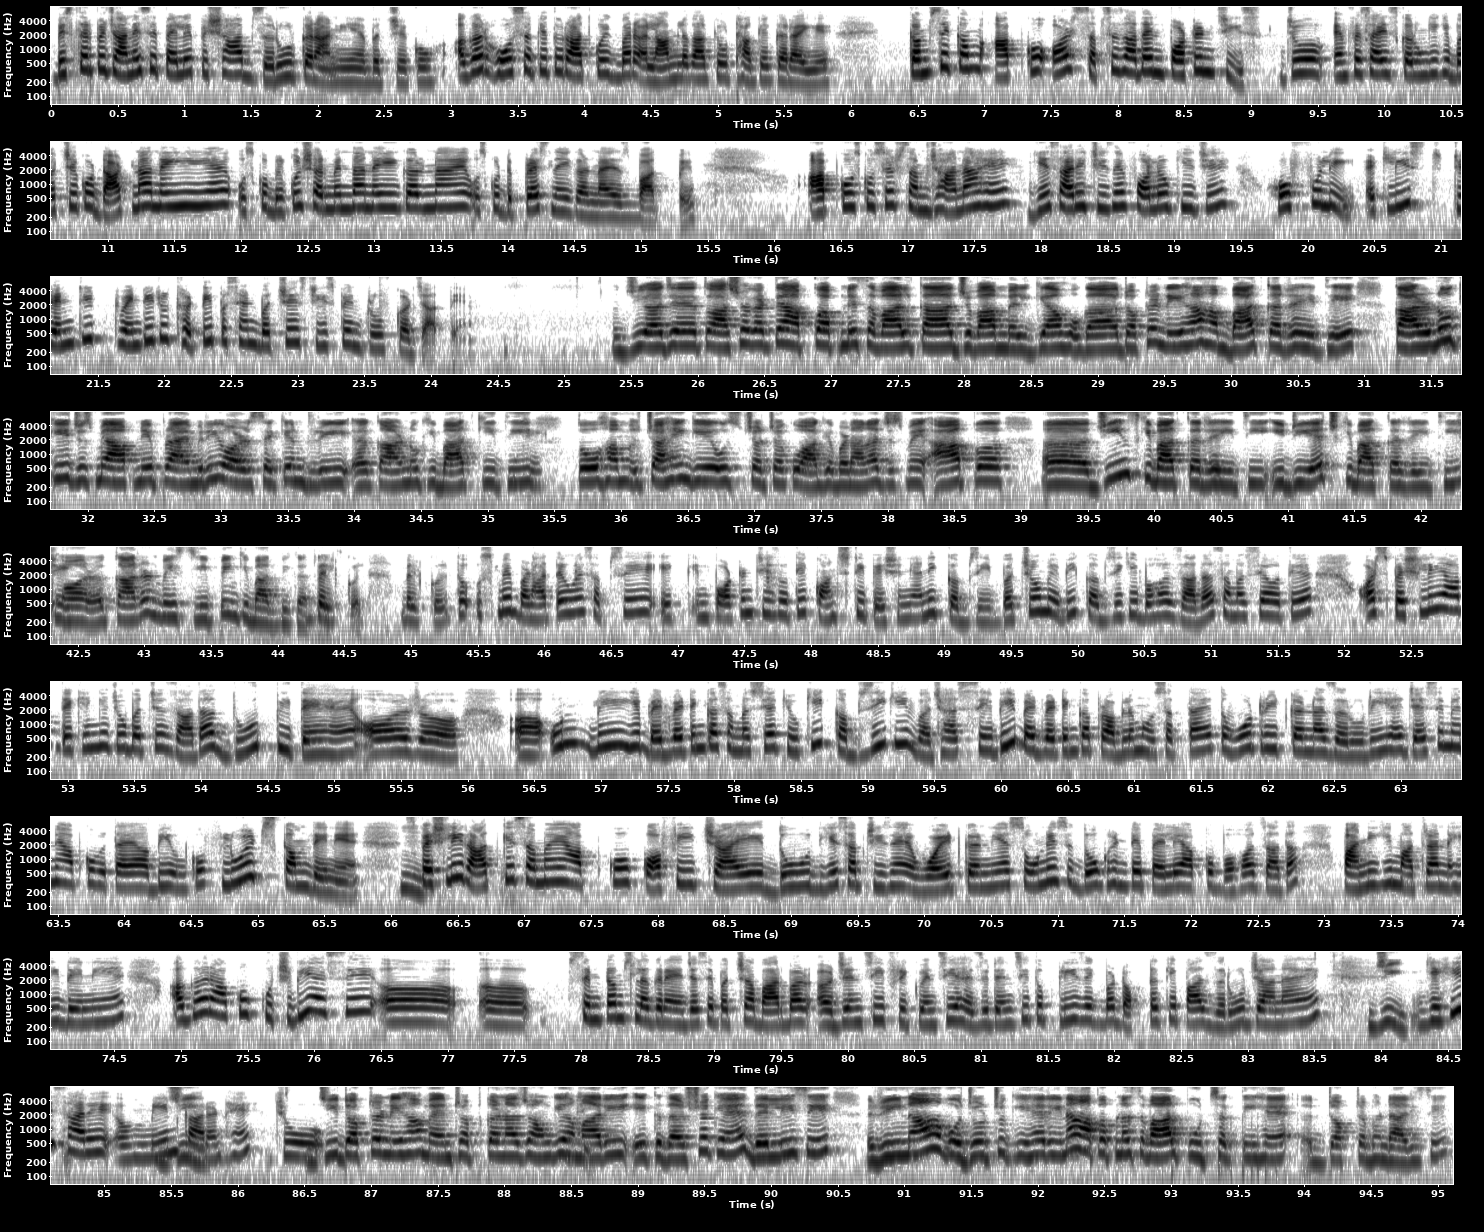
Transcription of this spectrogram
बिस्तर पे जाने से पहले पेशाब ज़रूर करानी है बच्चे को। अगर हो सके तो रात को एक बार अलार्म लगा के उठा के कराइए। कम से कम आपको और सबसे ज़्यादा इंपॉर्टेंट चीज़, जो एम्फेसाइज करूँगी कि बच्चे को डांटना नहीं है, उसको बिल्कुल शर्मिंदा नहीं करना है, उसको डिप्रेस नहीं करना है इस बात पे। आपको उसको सिर्फ़ समझाना है, ये सारी चीज़ें फॉलो कीजिए। Hopefully at least twenty twenty to thirty percent बच्चे इस चीज़ पे इम्प्रूव कर जाते हैं। जी अजय तो आशा करते हैं आपको अपने सवाल का जवाब मिल गया होगा। डॉक्टर नेहा हम बात कर रहे थे कारणों की जिसमें आपने प्राइमरी और सेकेंडरी कारणों की बात की थी। तो हम चाहेंगे उस चर्चा को आगे बढ़ाना जिसमें आप जीन्स की बात कर रही थी ईडीएच e की बात कर रही थी और कारण में स्लीपिंग की बात भी कर बिल्कुल बिल्कुल। तो उसमें बढ़ाते हुए सबसे एक इंपॉर्टेंट चीज़ होती है कॉन्स्टिपेशन यानी कब्जी। बच्चों में भी कब्जी की बहुत ज़्यादा समस्या होती है और स्पेशली आप देखेंगे जो बच्चे ज़्यादा दूध पीते हैं और उनमें ये बेड वेटिंग का समस्या क्योंकि कब्जी की वजह से भी बेड वेटिंग का प्रॉब्लम हो सकता है तो वो ट्रीट करना ज़रूरी है। जैसे मैंने आपको बताया अभी उनको फ्लूइड्स कम देने हैं। स्पेशली हम्म। रात के समय आपको कॉफ़ी चाय दूध ये सब चीज़ें अवॉइड करनी है। सोने से दो घंटे पहले आपको बहुत ज़्यादा पानी की मात्रा नहीं देनी है। अगर आपको कुछ भी ऐसे आ, आ, सिम्टम्स लग रहे हैं। जैसे बच्चा बार बार अर्जेंसी फ्रीक्वेंसी हेजिडेंसी तो प्लीज़ एक बार डॉक्टर के पास ज़रूर जाना है। जी। यही सारे मेन कारण हैं जो जी डॉक्टर नेहा मैं इंटरप्ट करना चाहूँगी। हमारी एक दर्शक है दिल्ली से रीना वो जुड़ चुकी है। रीना आप अपना सवाल पूछ सकती हैं डॉक्टर भंडारी से।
